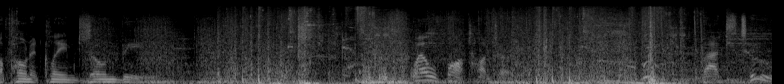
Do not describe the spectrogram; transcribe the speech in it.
Opponent claimed Zone B. Well fought, Hunter. That's two.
